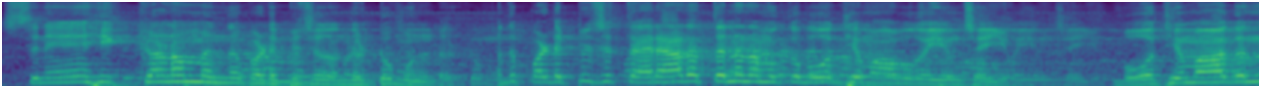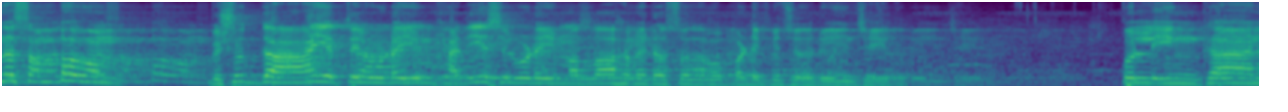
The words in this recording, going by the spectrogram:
സ്നേഹിക്കണം എന്ന് പഠിപ്പിച്ചു തന്നിട്ടുമുണ്ട്. അത് പഠിപ്പിച്ചു തരാതെ തന്നെ നമുക്ക് ബോധ്യമാവുകയും ചെയ്യും. ബോധ്യമാകുന്ന സംഭവം വിശുദ്ധ ആയത്തിലൂടെയും ഹദീസിലൂടെയും അള്ളാഹുവിന്റെ റസൂൽ നമ്മൾ പഠിപ്പിച്ചു തരികയും ചെയ്തു قل إن كان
